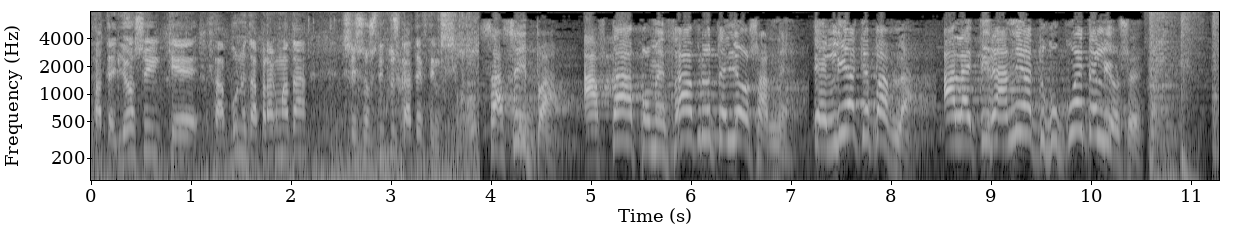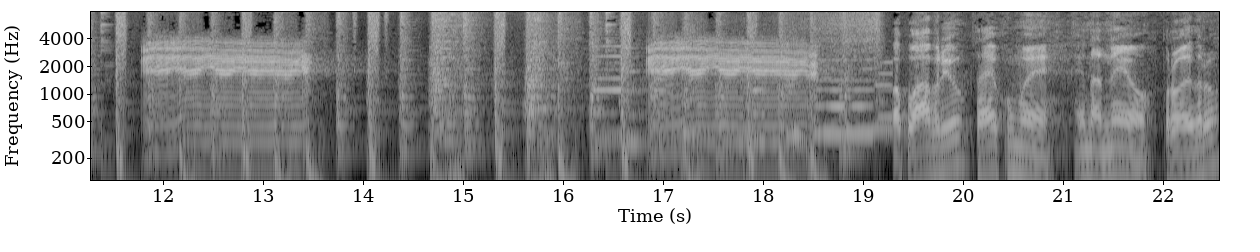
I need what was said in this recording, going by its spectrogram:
Θα τελειώσει και θα μπουν τα πράγματα στη σωστή τους κατεύθυνση. Σας είπα, αυτά από μεθαύριο τελειώσανε. Τελεία και παύλα. Αλλά η τυραννία του κουκουέ τελείωσε. Από αύριο θα έχουμε ένα νέο πρόεδρο.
